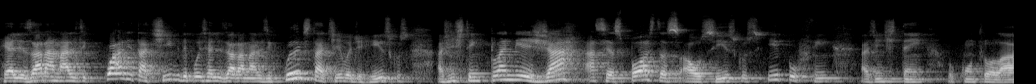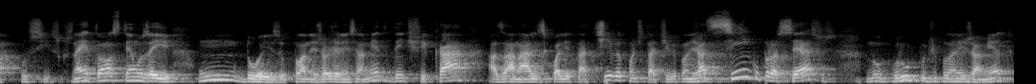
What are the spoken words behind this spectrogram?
realizar a análise qualitativa e depois realizar a análise quantitativa de riscos. A gente tem planejar as respostas aos riscos e por fim a gente tem o controlar os riscos. Né? Então nós temos aí um, dois, o planejar o gerenciamento, identificar as análises qualitativa, quantitativa e planejar cinco processos no grupo de planejamento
